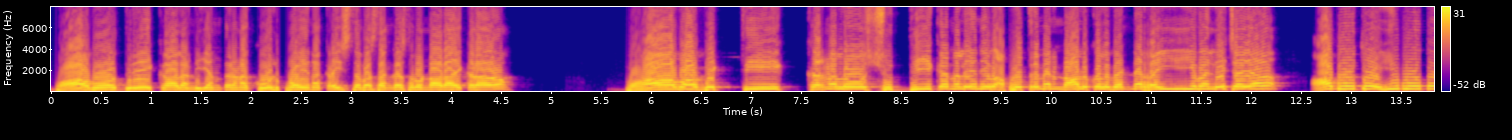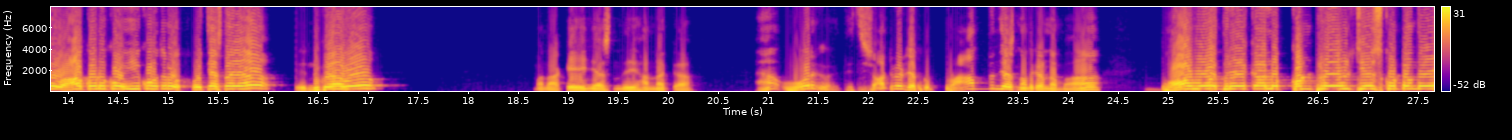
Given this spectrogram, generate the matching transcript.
భావోద్రేకాల నియంత్రణ కోల్పోయిన క్రైస్తవ సంఘస్థులు ఉన్నారా ఇక్కడ? భావ వ్యక్తీకరణలో శుద్ధీకరణ లేని అపవిత్రమైన నాలుకలు వెంటనే రయ్యమని లేచాయా? ఆ బూతు ఈ బూతు ఆ కొడుకు ఈ కూతురు వచ్చేస్తాయా? ఎందుకు రావు? మన అక్క ఏం చేస్తుంది? అన్నక్క. ఓరగా షార్ట్ కట్ చెప్పక ప్రార్థన చేస్తుంది అందుకండి భావోద్రేకాలు కంట్రోల్ చేసుకుంటుంది.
